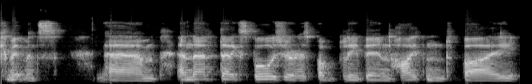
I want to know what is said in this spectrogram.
commitments. Um, and that, that exposure has probably been heightened by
